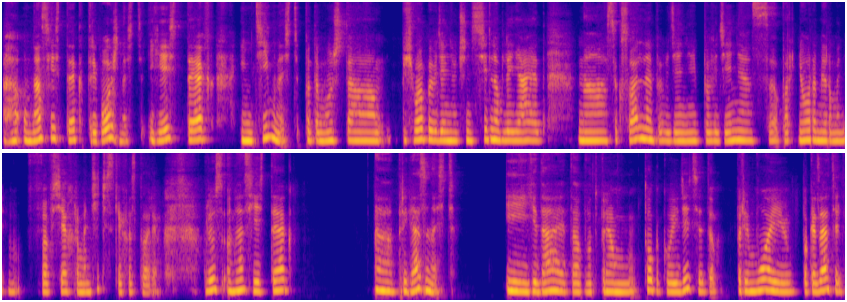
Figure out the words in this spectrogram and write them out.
А, у нас есть тег тревожность, есть тег интимность, потому что пищевое поведение очень сильно влияет на сексуальное поведение и поведение с партнерами во всех романтических историях. Плюс у нас есть тег а, привязанность. И еда это вот прям то, как вы едите, это прямой показатель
